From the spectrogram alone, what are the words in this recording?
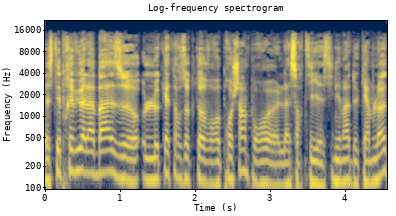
C'était prévu à la base euh, le 14 octobre prochain pour euh, la sortie cinéma de Camelot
